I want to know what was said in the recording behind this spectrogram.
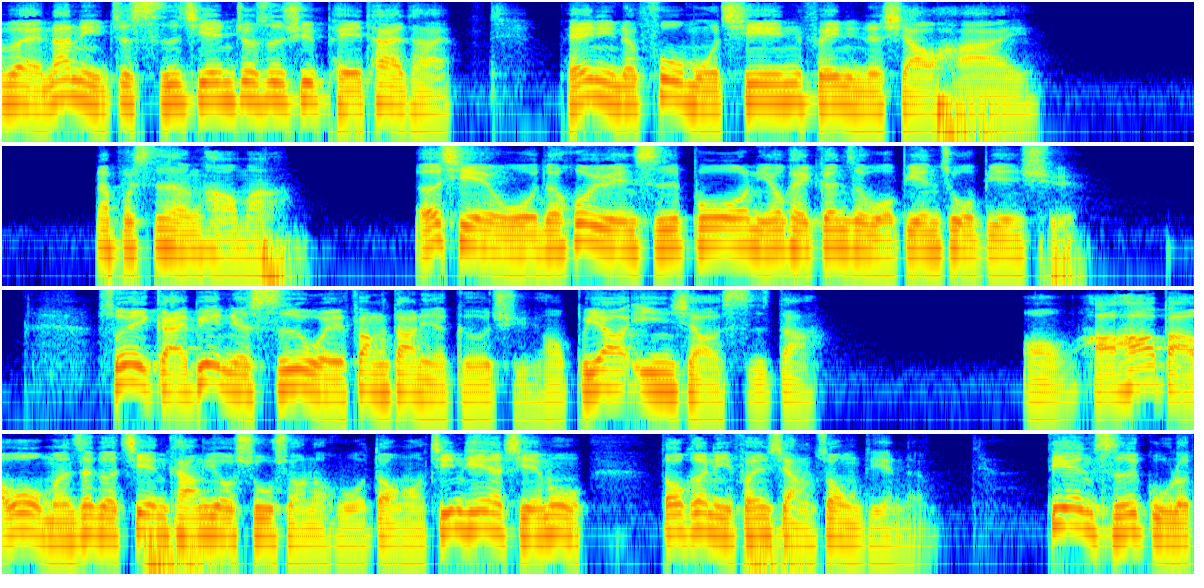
不对？那你这时间就是去陪太太、陪你的父母亲、陪你的小孩，那不是很好吗？而且我的会员直播，你又可以跟着我边做边学。所以改变你的思维，放大你的格局哦，不要因小失大哦，好好把握我们这个健康又舒爽的活动哦。今天的节目都跟你分享重点了。电子股的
